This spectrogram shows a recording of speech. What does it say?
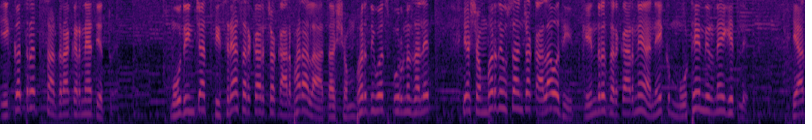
एकत्रच साजरा करण्यात येतोय. मोदींच्या तिसऱ्या सरकारच्या कारभाराला आता शंभर दिवस पूर्ण झालेत. या शंभर दिवसांच्या कालावधीत केंद्र सरकारने अनेक मोठे निर्णय घेतले. यात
